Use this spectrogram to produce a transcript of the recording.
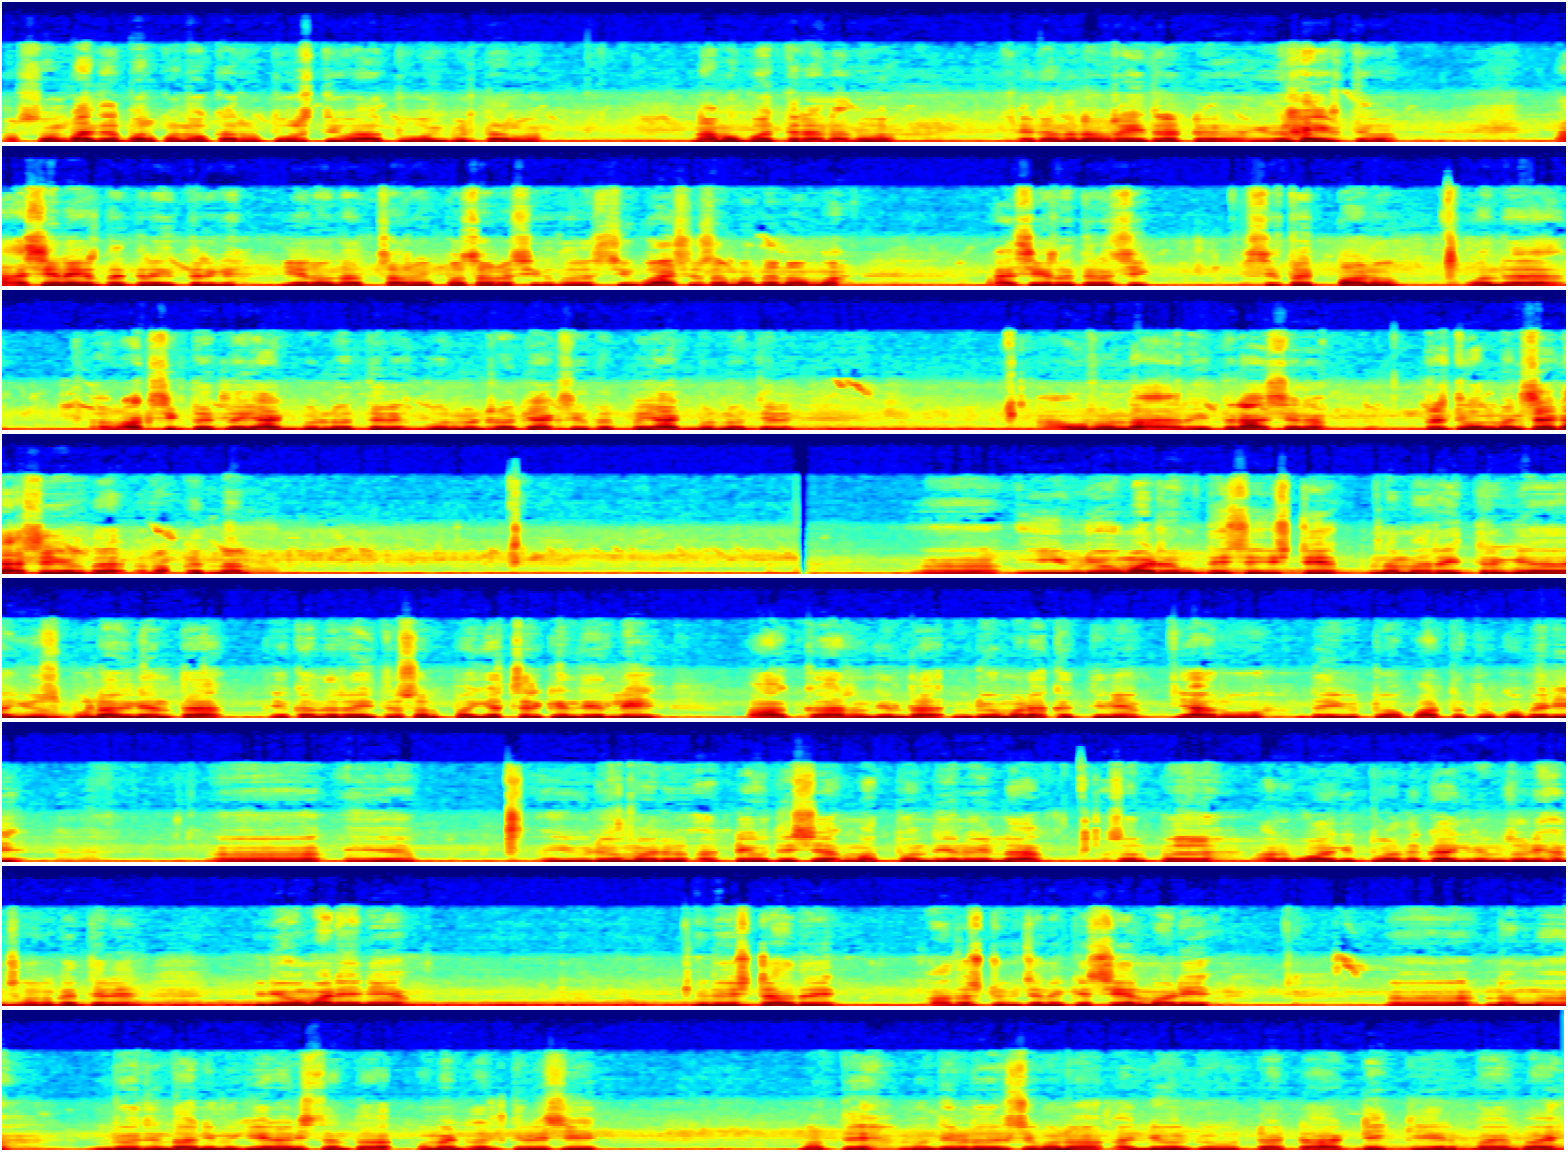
ಅವ್ರು ಸುಮ್ಮ ಬಂದಿದ್ದು ಬರ್ಕೊಂಡು ಹೋಗ್ತಾರೋ, ತೋರಿಸ್ತೀವಿ, ಆತು, ಹೋಗಿಬಿಡ್ತಾರು. ನಮಗೆ ಗೊತ್ತಿರಲ್ಲ ಅದು. ಯಾಕಂದ್ರೆ ನಾವು ರೈತರ ಇದನ್ನೇ ಇರ್ತೀವಿ. ಆಸೆನೇ ಇರ್ತೈತಿ ರೈತರಿಗೆ. ಏನು ಒಂದು ಹತ್ತು ಸಾವಿರ ಇಪ್ಪತ್ತು ಸಾವಿರ ಸಿಗೋದು, ಸಿಗೋ ಆಸೆ ಸಂಬಂಧ ನಾವು ಮ, ಆಸೆ ಇರ್ತೈತಿ ಸಿಕ್ ಸಿಗ್ತೈತಪ್ಪ ಅನ್ನೋ ಒಂದು ರಾಕ್ ಸಿಗ್ತೈತಿಲ್ಲ ಯಾಕೆ ಬಿಡ್ನು ಅಂತೇಳಿ ಗೌರ್ಮೆಂಟ್ ರಾಕ್ ಯಾಕೆ ಸಿಗ್ತೈತಪ್ಪ ಯಾಕೆ ಬಿಡ್ನು ಅಂತೇಳಿ. ಅವ್ರದ್ದೊಂದು ರೈತರ ಆಸೆನ. ಪ್ರತಿಯೊಂದು ಮನುಷ್ಯಾಗ ಆಸೆ ಇರ್ದ ರೊಕ್ಕದ ಮೇಲೆ ಆ, ಈ ವಿಡಿಯೋ ಮಾಡಿರೋ ಉದ್ದೇಶ ಇಷ್ಟೇ, ನಮ್ಮ ರೈತರಿಗೆ ಯೂಸ್ಫುಲ್ ಆಗಲಿ ಅಂತ. ಯಾಕಂದ್ರೆ ರೈತರು ಸ್ವಲ್ಪ ಎಚ್ಚರಿಕೆಯಿಂದ ಇರಲಿ. ಆ ಕಾರಣದಿಂದ ವಿಡಿಯೋ ಮಾಡಾಕತ್ತೀನಿ. ಯಾರೂ ದಯವಿಟ್ಟು ಅಪಾರ್ಥ ತಿಳ್ಕೊಬೇಡಿ. ಈ- ವಿಡಿಯೋ ಮಾಡಿರೋ ಅಷ್ಟೇ ಉದ್ದೇಶ, ಮತ್ತೊಂದು ಏನೂ ಇಲ್ಲ. ಸ್ವಲ್ಪ ಅನುಭವ ಆಗಿತ್ತು, ಅದಕ್ಕಾಗಿ ನಿಮ್ಮ ಜೋಡಿ ಹಂಚ್ಕೋಬೇಕಂತೇಳಿ ವಿಡಿಯೋ ಮಾಡೇನಿ. ವಿಡಿಯೋ ಇಷ್ಟ ಆದರೆ ಆದಷ್ಟು ಜನಕ್ಕೆ ಶೇರ್ ಮಾಡಿ. ನಮ್ಮ ವಿಡಿಯೋದಿಂದ ನಿಮಗೇನು ಅನಿಸ್ತಂತ ಕಮೆಂಟ್ನಲ್ಲಿ ತಿಳಿಸಿ. ಮತ್ತು ಮುಂದಿನ ವಿಡಿಯೋದಲ್ಲಿ ಸಿಗೋಣ. ಅಲ್ಲಿವರೆಗೂ tata take care bye bye.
